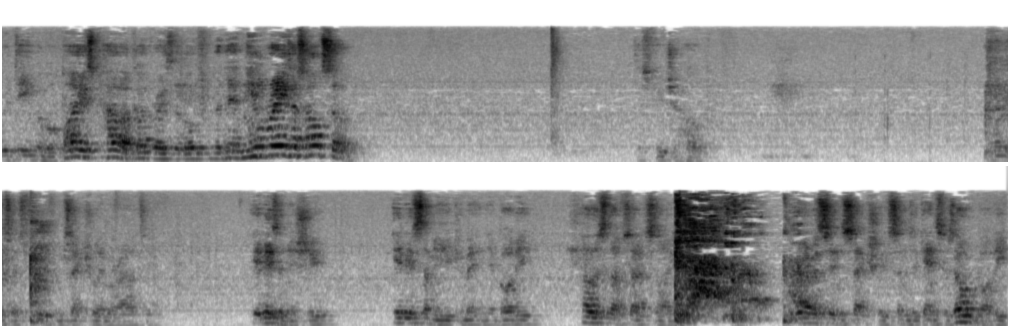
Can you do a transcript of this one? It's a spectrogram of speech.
redeemable. By his power, God raised the Lord from the dead, and he'll raise us also. This future hope. And then he says, free from sexual immorality. It is an issue. It is something you commit in your body. Other stuff's outside. Whoever sins sexually sins against his own body,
